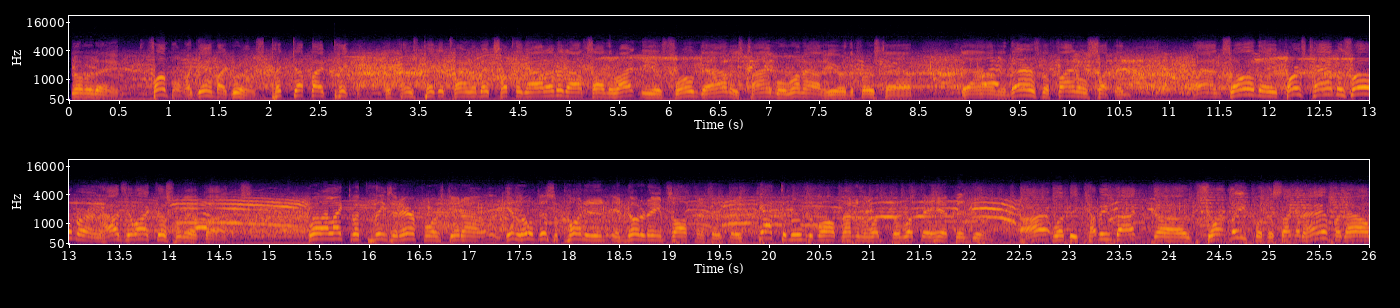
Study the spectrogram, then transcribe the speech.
Notre Dame. Fumble again by Grooms. Picked up by Pickett. Here comes Pickett trying to make something out of it outside the right, and he is thrown down. His time will run out here in the first half. Down, and there's the final second. And so the first half is over. And how'd you like this one, Ed? Well, I liked what the things that Air Force did. Uh, I get a little disappointed in, in Notre Dame's offense. They, have got to move the ball better than what, than what they have been doing. All right, we'll be coming back uh, shortly for the second half. And now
